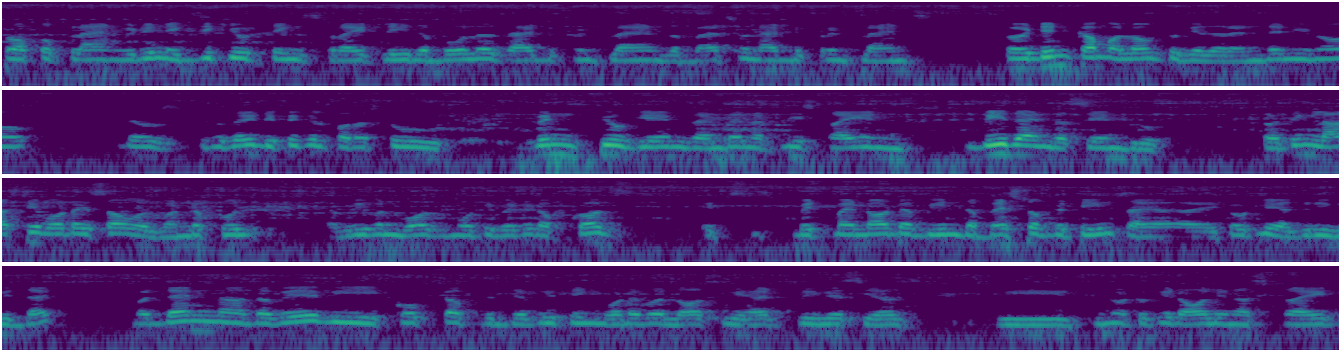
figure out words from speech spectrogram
proper plan. We didn't execute things rightly. The bowlers had different plans. The batsmen had different plans. So it didn't come along together. And then you know there was, it was very difficult for us to win few games and then at least try and be there in the same group. So I think last year what I saw was wonderful. Everyone was motivated. Of course, it might not have been the best of the teams. I, I totally agree with that. But then uh, the way we coped up with everything, whatever loss we had previous years, we you know took it all in a stride,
